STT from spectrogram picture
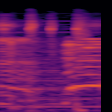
Yeah.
